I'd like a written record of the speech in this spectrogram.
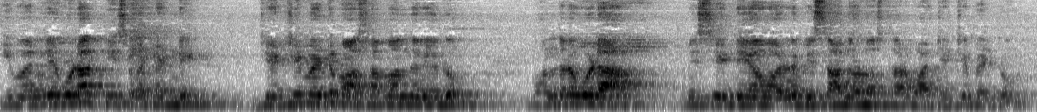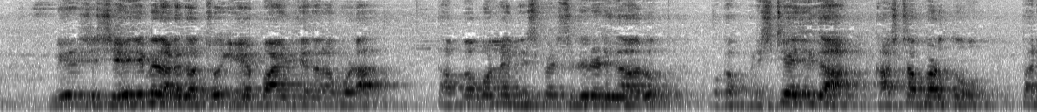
ఇవన్నీ కూడా తీసి పెట్టండి. జడ్జిమెంట్ మా సంబంధం లేదు. అందరూ కూడా మిస్ ఇండియా వాళ్ళు మిస్ ఆంధ్రలో వాళ్ళు వస్తారు వాళ్ళ జడ్జిమెంట్ మీరు స్టేజ్ మీద అడగచ్చు ఏ పాయింట్ ఏదైనా కూడా. తప్పకుండా నిస్పెట్ సునీరెడ్డి గారు ఒక ప్రిస్టేజ్గా కష్టపడుతూ తన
